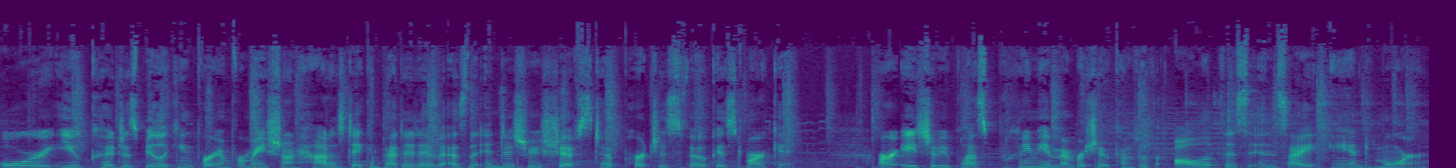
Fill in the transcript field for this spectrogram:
Or you could just be looking for information on how to stay competitive as the industry shifts to a purchase focused market. Our HW Plus premium membership comes with all of this insight and more.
